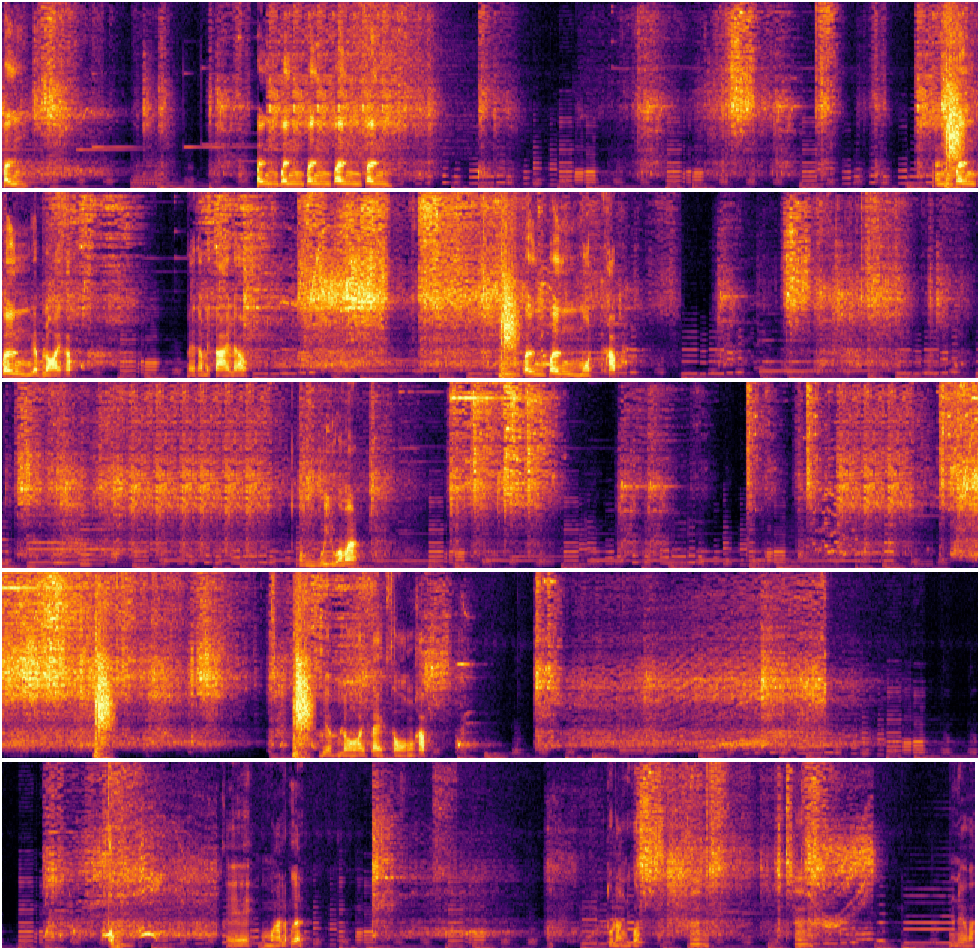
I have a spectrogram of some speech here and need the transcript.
ปึ้ง ปึ้งปึ้งปึ้งปึ้งปึ้ง ปึ้งปึ้งปึ้งเรียบร้อยครับไม่ทำให้ตายแล้วปึ้งปึ้งปึ้งหมดครับ โอ้โหรัวมาก เรียบร้อยแตกสองครับตุ้มโอเคผมมาแล้วเพื่อน ตัวหลังดีกว่า อืม อืมอยู่ไหนวะ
